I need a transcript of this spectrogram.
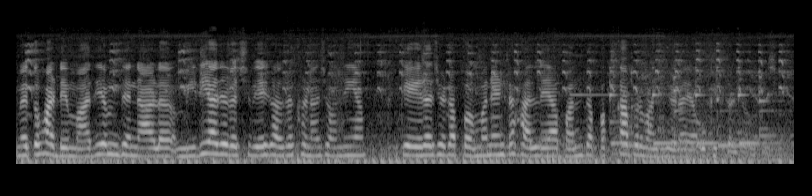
ਮੈਂ ਤੁਹਾਡੇ ਮਾਧਿਅਮ ਦੇ ਨਾਲ ਮੀਡੀਆ ਦੇ ਵਿੱਚ ਵੀ ਇਹ ਗੱਲ ਰੱਖਣਾ ਚਾਹੁੰਦੀ ਆ ਕਿ ਇਹਦਾ ਜਿਹੜਾ ਪਰਮਾਨੈਂਟ ਹੱਲ ਆ ਬੰਦ ਦਾ ਪੱਕਾ ਪ੍ਰਬੰਧ ਜਿਹੜਾ ਆ ਉਹ ਕੀਤਾ ਜਾਵੇ।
